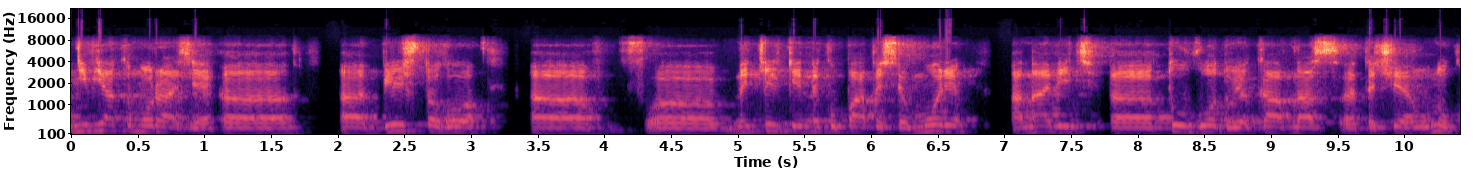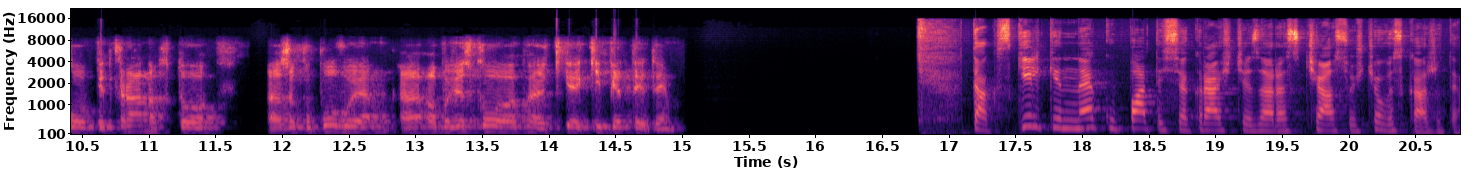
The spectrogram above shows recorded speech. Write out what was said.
Ні в якому разі. Більш того, не тільки не купатися в морі, а навіть ту воду, яка в нас тече ну, під краном, хто закуповує, обов'язково кип'ятити. Так, скільки не купатися краще зараз часу? Що ви скажете?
